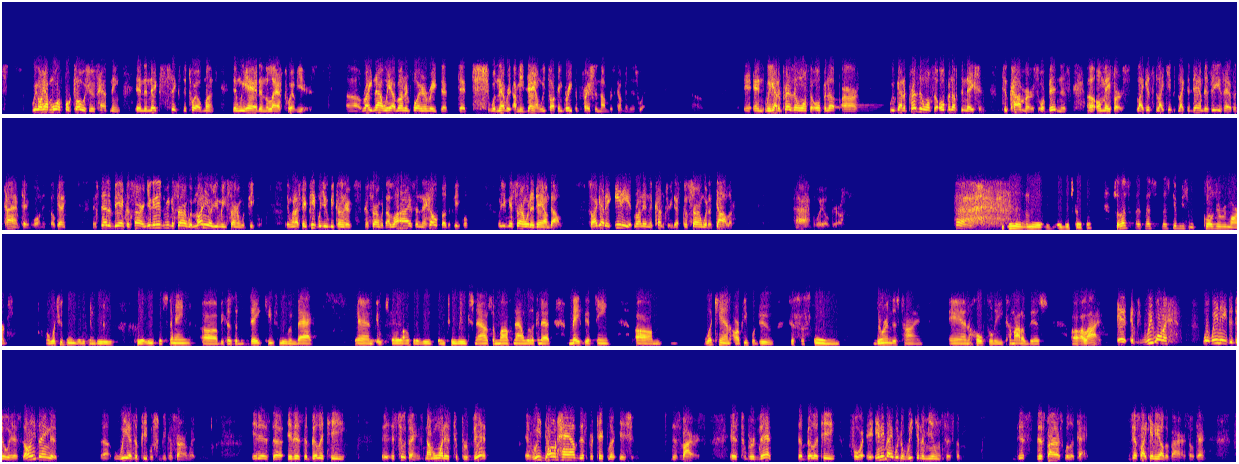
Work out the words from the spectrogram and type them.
we're gonna have more foreclosures happening in the next six to twelve months than we had in the last twelve years. Uh, right now, we have unemployment rate that that will never. I mean, damn, we're talking Great Depression numbers coming this way. Um, and we got a president who wants to open up our we've got a president who wants to open up the nation to commerce or business uh, on May 1st. Like it's like you, like the damn disease has a timetable on it. Okay, instead of being concerned, you can either be concerned with money or you can be concerned with people. And when I say people, you be concerned with the lives and the health of the people, or you concerned with a damn dollar. So I got an idiot running the country that's concerned with a dollar. Ah, boy, oh girl. Ah. you know, you know, it's. So let's let's let's give you some closing remarks what you think that we can do to at least sustain, uh, because the date keeps moving back, and it started off with a week, then two weeks. Now it's a month. Now we're looking at May fifteenth. Um, what can our people do to sustain during this time, and hopefully come out of this uh, alive? If we want to, what we need to do is the only thing that uh, we as a people should be concerned with. It is the it is the ability. It's two things. Number one is to prevent. If we don't have this particular issue, this virus, is to prevent the ability for anybody with a weakened immune system. This this virus will attack, just like any other virus. Okay,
